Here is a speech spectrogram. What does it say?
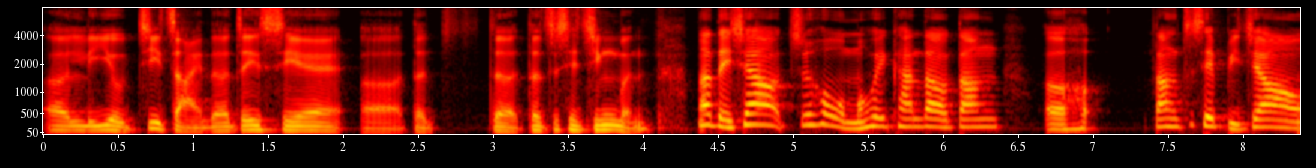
呃里有记载的这些呃的的的这些经文。那等下之后我们会看到当，当呃当这些比较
